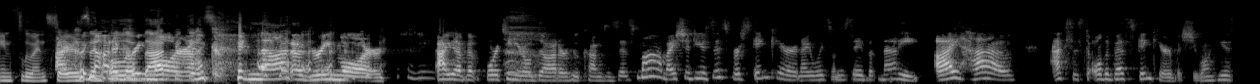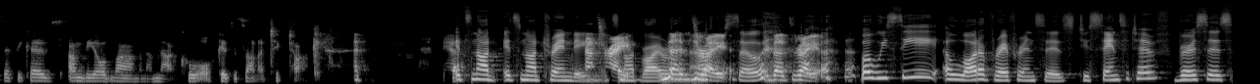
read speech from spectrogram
influencers and all of that. More. Because... I could not agree more. I have a 14 year old daughter who comes and says, Mom, I should use this for skincare. And I always want to say, But Maddie, I have access to all the best skincare, but she won't use it because I'm the old mom and I'm not cool because it's on a TikTok. Yeah. It's not it's not trending. That's right. It's not viral. That's enough, right. So that's right. but we see a lot of references to sensitive versus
